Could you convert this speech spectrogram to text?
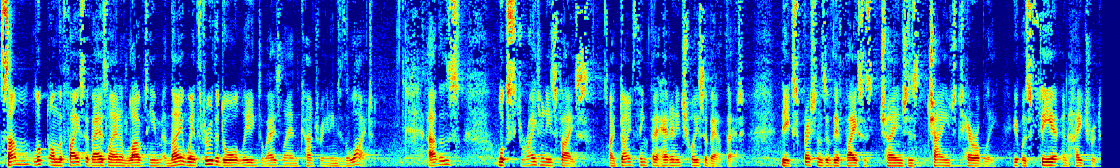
some looked on the face of Aslan and loved him, and they went through the door leading to Aslan country and into the light. Others looked straight in his face. I don't think they had any choice about that. The expressions of their faces changed, changed terribly. It was fear and hatred,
